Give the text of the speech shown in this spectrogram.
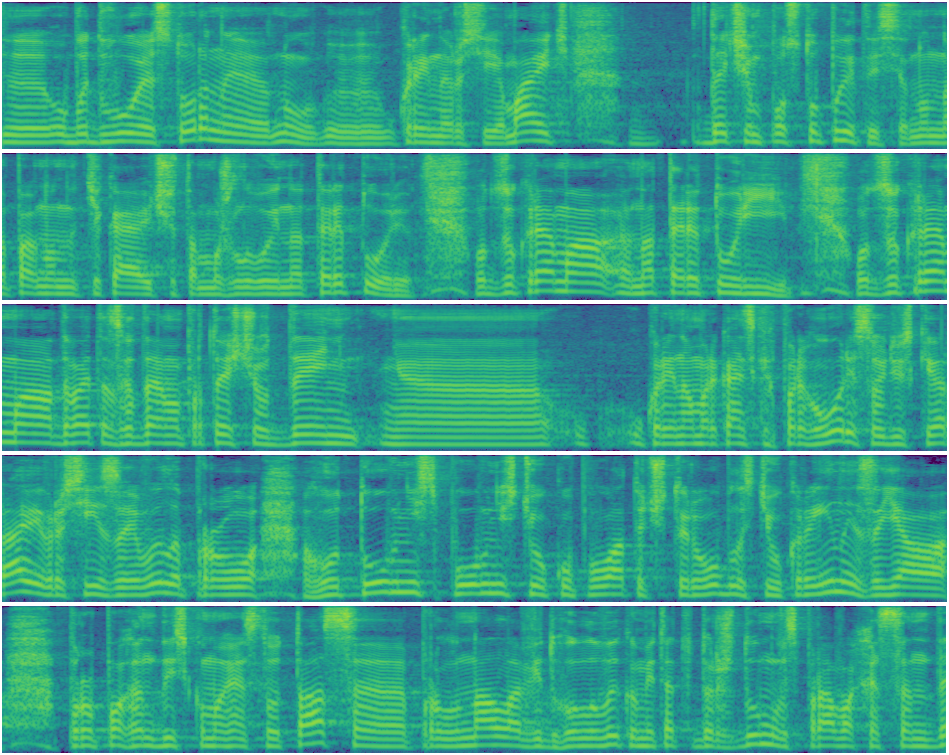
обидвоє сторони, ну Україна і Росія, мають дечим поступитися. Ну напевно, не тікаючи там, можливо, і на територію. От, зокрема, на території. От, зокрема, давайте згадаємо про те, що в день україно-американських переговорів Саудівській Аравії в Росії заявили про готовність повністю окупувати чотири області України. Заява пропагандистському агентству ТАСС е, пролунала від голови комітету Держдуми в справах СНД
